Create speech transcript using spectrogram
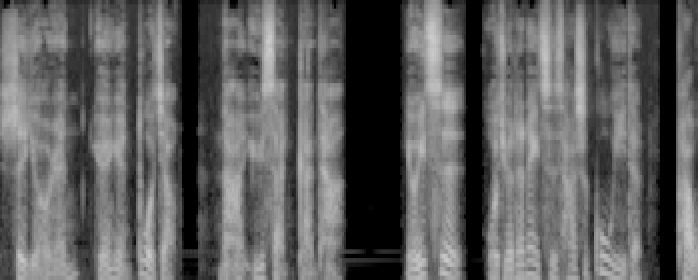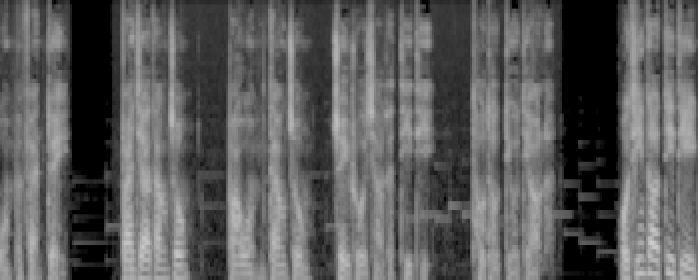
是有人远远跺脚。拿雨伞赶他。有一次，我觉得那次他是故意的，怕我们反对。搬家当中，把我们当中最弱小的弟弟偷偷丢掉了。我听到弟弟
